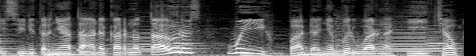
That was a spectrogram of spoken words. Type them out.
di sini ternyata ada Carnotaurus. Wih, badannya berwarna hijau.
